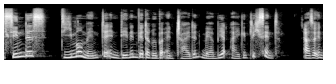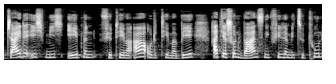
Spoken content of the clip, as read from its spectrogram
sind es die Momente, in denen wir darüber entscheiden, wer wir eigentlich sind. Also entscheide ich mich eben für Thema A oder Thema B, hat ja schon wahnsinnig viel damit zu tun,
